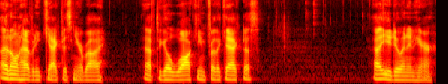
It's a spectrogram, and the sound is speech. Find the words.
I don't have any cactus nearby. I have to go walking for the cactus. How you doing in here?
